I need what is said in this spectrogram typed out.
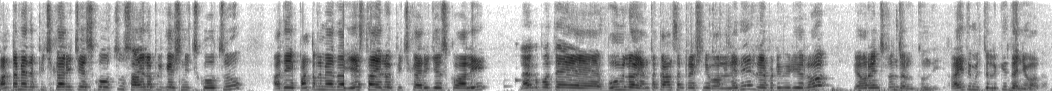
పంట మీద పిచికారీ చేసుకోవచ్చు సాయిల్ అప్లికేషన్ ఇచ్చుకోవచ్చు. అది పంటల మీద ఏ స్థాయిలో పిచికారీ చేసుకోవాలి లేకపోతే భూమిలో ఎంత కాన్సన్ట్రేషన్ ఇవ్వాలనేది రేపటి వీడియోలో వివరించడం జరుగుతుంది. రైతు మిత్రులకి ధన్యవాదాలు.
